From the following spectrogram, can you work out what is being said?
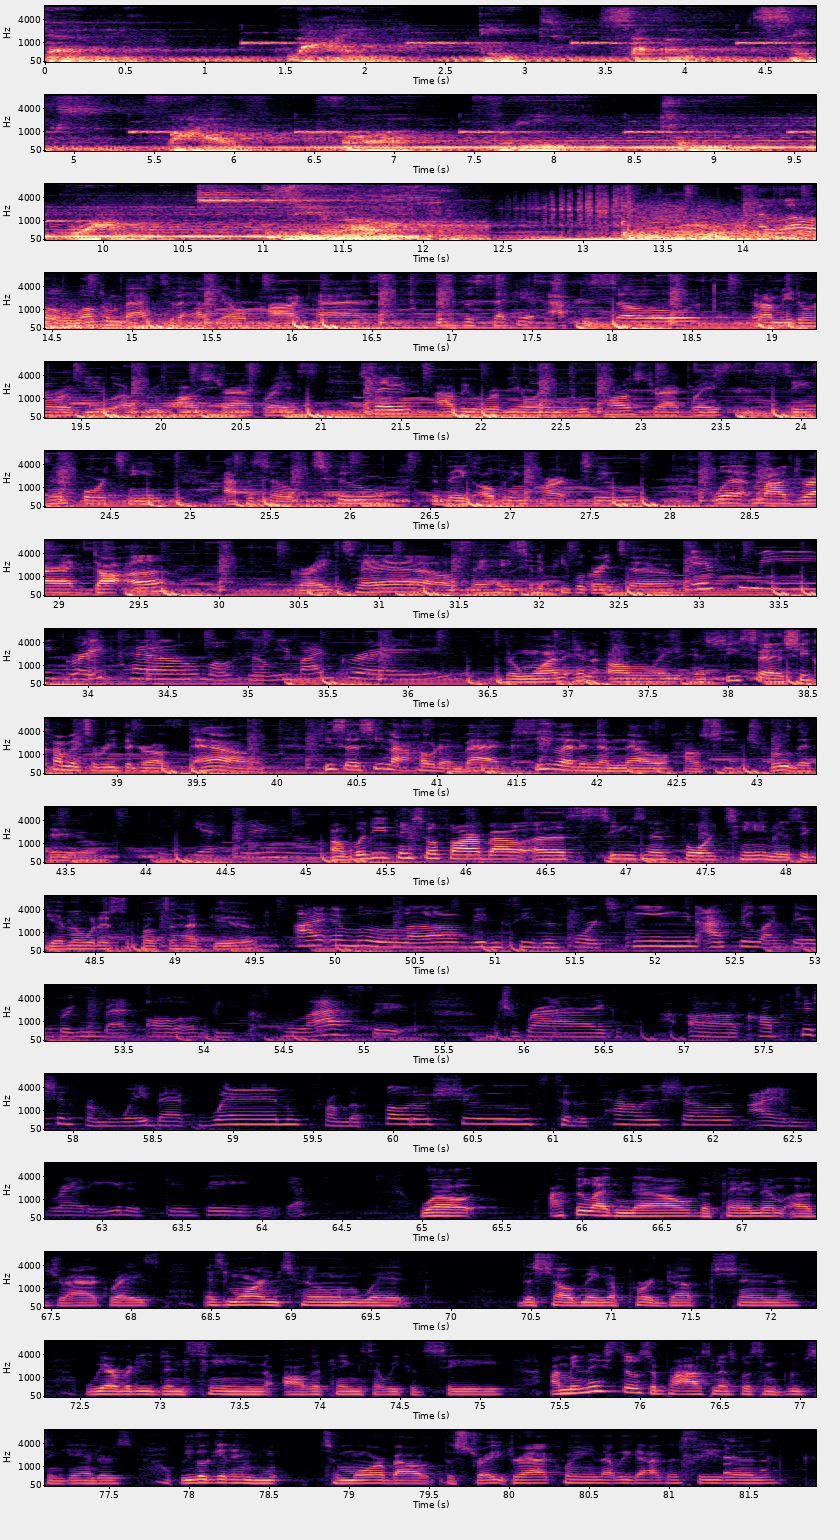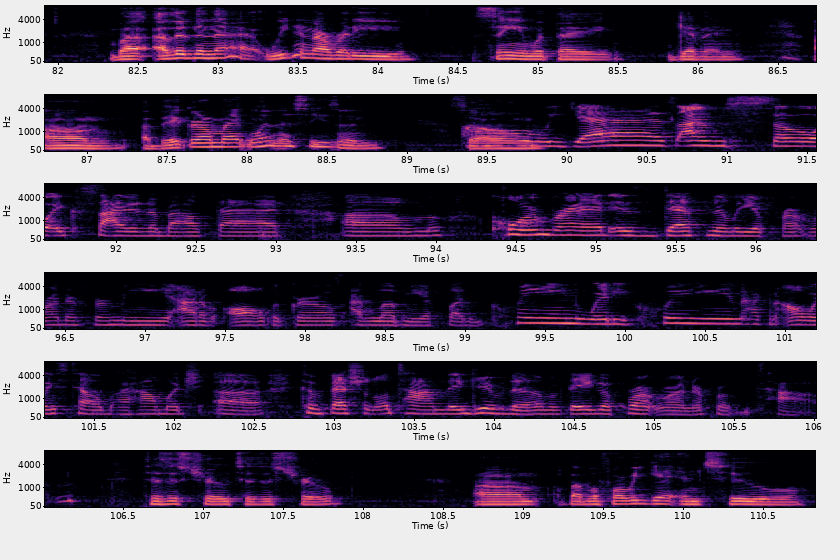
Ten, nine, eight, seven, six, five, four, three, two, one, zero. Hello, welcome back to the Happy Hour podcast. This is the second episode that I'm be doing a review of RuPaul's Drag Race. Today, I'll be reviewing RuPaul's Drag Race season 14, episode 2, the big opening part 2, with my drag daughter, Great Tail. Say hey to the people, Great Tail. It's me, Great most know me by Gray. the one and only, and she says she coming to read the girls down. She says she not holding back. She letting them know how she truly feel. Yes, ma'am. Um, what do you think so far about uh season 14? Is it given what it's supposed to have give? I am loving season 14. I feel like they're bringing back all of the classic drag uh, competition from way back when, from the photo shoots to the talent shows. I am ready. It is giving. Well, I feel like now the fandom of Drag Race is more in tune with the show being a production. We already done seen all the things that we could see. I mean, they still surprising us with some goops and ganders. We go get into more about the straight drag queen that we got this season. but other than that, we didn't already seen what they given. Um, a big girl might win this season. So Oh yes, I'm so excited about that. Um, Kornbread is definitely a front runner for me. Out of all the girls, I love me a funny queen, witty queen. I can always tell by how much uh, confessional time they give them if they a front runner from the top. Tis is true. Tis is true. Um, but before we get into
